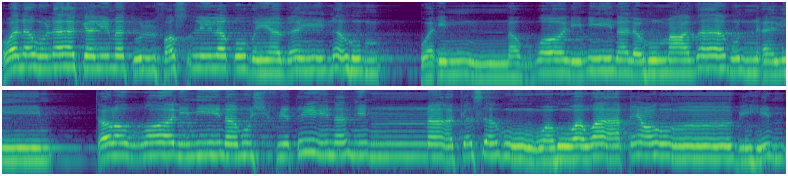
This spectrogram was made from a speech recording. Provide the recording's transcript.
ولولا كلمة الفصل لقضي بينهم وإن الظالمين لهم عذاب أليم. ترى الظالمين مشفقين مما كسبوا وهو واقع بهم.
